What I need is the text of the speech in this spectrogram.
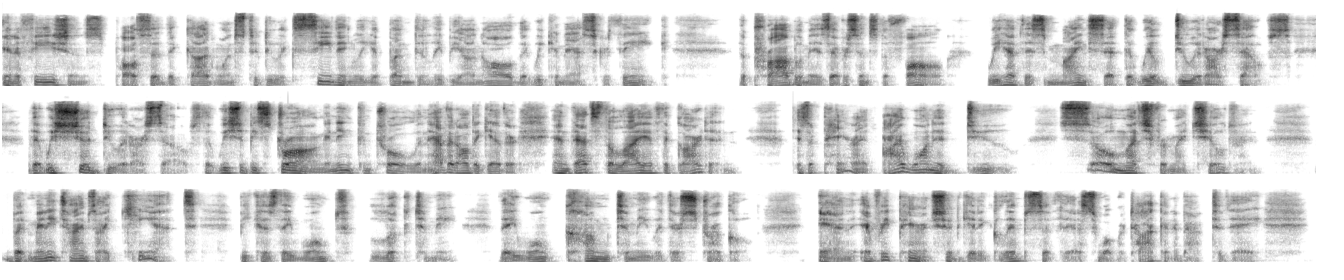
In Ephesians, Paul said that God wants to do exceedingly abundantly beyond all that we can ask or think. The problem is, ever since the fall, we have this mindset that we'll do it ourselves, that we should do it ourselves, that we should be strong and in control and have it all together. And that's the lie of the garden. As a parent, I want to do so much for my children, but many times I can't because they won't look to me. They won't come to me with their struggle. And every parent should get a glimpse of this, what we're talking about today.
